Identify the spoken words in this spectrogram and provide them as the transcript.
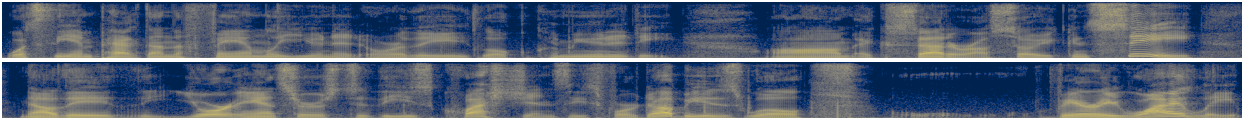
What's the impact on the family unit or the local community, um, etc. So you can see now the, the your answers to these questions, these four W's, will vary widely.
